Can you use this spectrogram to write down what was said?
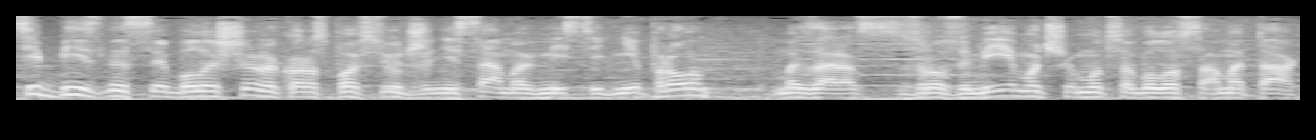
Ці бізнеси були широко розповсюджені саме в місті Дніпро. Ми зараз зрозуміємо, чому це було саме так.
